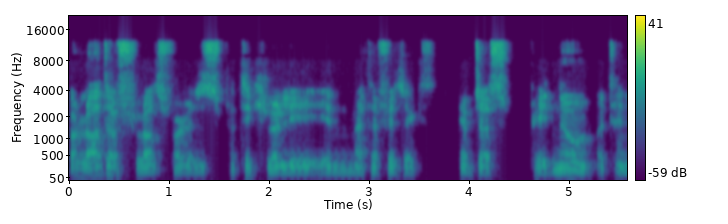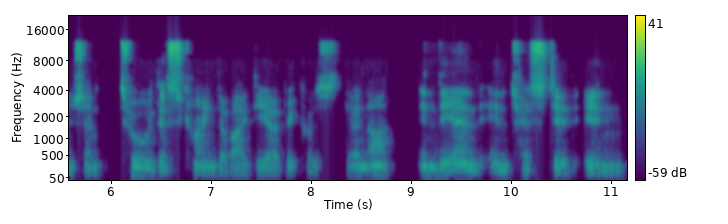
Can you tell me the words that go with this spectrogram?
a lot of philosophers, particularly in metaphysics, have just paid no attention to this kind of idea because they're not in the end interested in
